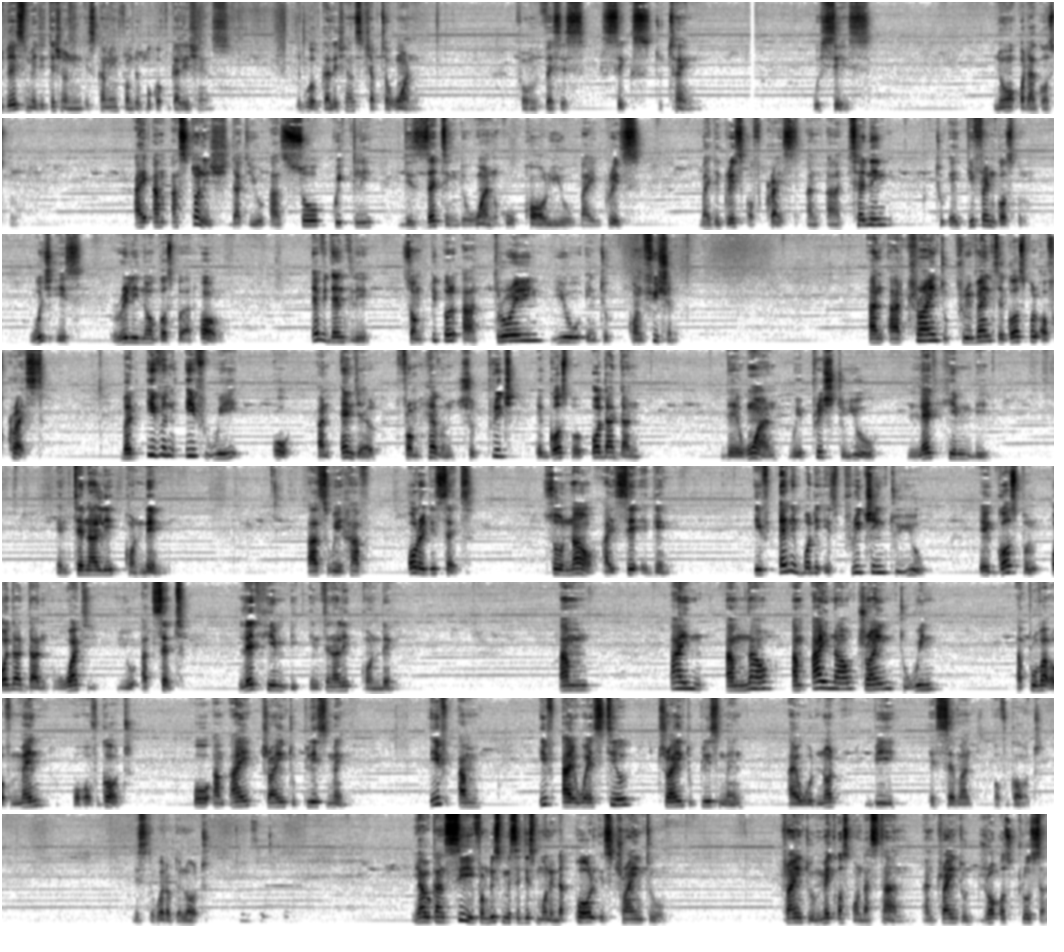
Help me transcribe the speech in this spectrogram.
Today's meditation is coming from the book of Galatians. The book of Galatians, chapter 1, from verses 6 to 10, which says, No other gospel. I am astonished that you are so quickly deserting the one who called you by grace, by the grace of Christ, and are turning to a different gospel, which is really no gospel at all. Evidently, some people are throwing you into confusion and are trying to prevent the gospel of Christ. But even if we or an angel from heaven should preach a gospel other than the one we preach to you, let him be eternally condemned. As we have already said, so now I say again if anybody is preaching to you a gospel other than what you accept, let him be internally condemned. Am I am now am I now trying to win approval of men or of God? Or am I trying to please men? If I'm if I were still trying to please men, I would not be a servant of God. This is the word of the Lord. Yeah, we can see from this message this morning that Paul is trying to trying to make us understand and trying to draw us closer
